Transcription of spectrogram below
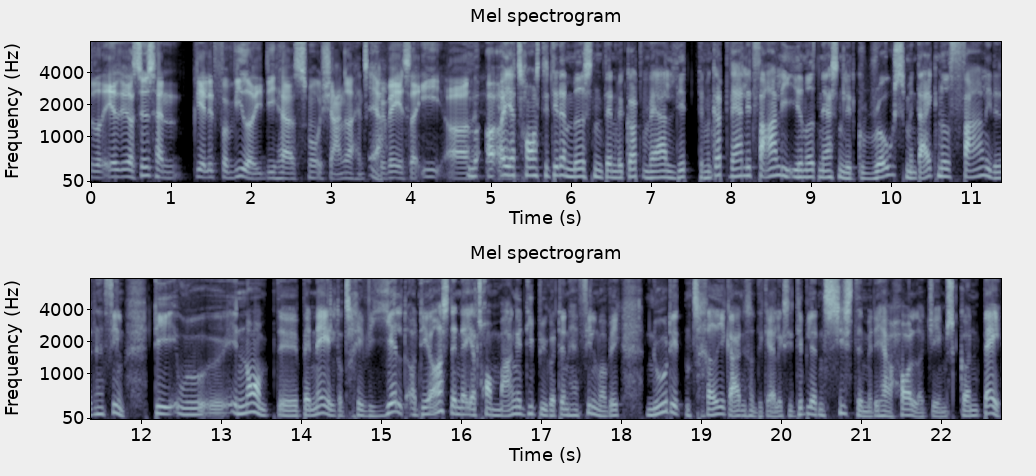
du ved, jeg, jeg synes, han bliver lidt forvirret i de her små genrer, han skal Ja. ja. bevæge sig i, og Og, og jeg tror også, det er det der med, sådan, den vil godt være lidt, den vil godt være lidt farlig, i og med, at den er sådan lidt gross, men der er ikke noget farligt i den her film. Det er jo øh, enormt øh, banalt og trivielt, og det er også den der, jeg tror mange, de bygger den her film op, ikke? Nu er det den tredje Guardians of the Galaxy, det bliver den sidste med det her hold og James Gunn bag.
